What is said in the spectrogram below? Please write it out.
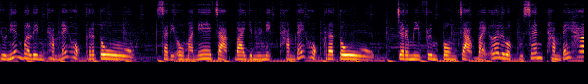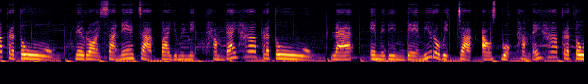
ยูเนียนเบอร์ลินทำได้ 6 ประตูซาดิโอมาเน่จากบเยอร์มิวนิกทำได้ 6 ประตู เจอร์มีฟริมปงจากไบเออร์เลเวอร์คูเซนทำได้ 5 ประตู เลรอยซาเน่จากไบเยมิวนิกทำได้ 5 ประตู และเอเมดินเดมิโรวิชจากอัลส์บวกทำได้ 5 ประตู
